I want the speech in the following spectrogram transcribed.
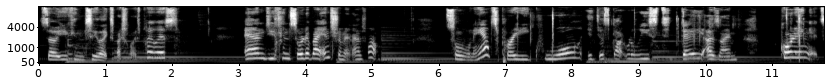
so you can see like specialized playlists, and you can sort it by instrument as well. So that's pretty cool. It just got released today as I'm recording. It's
